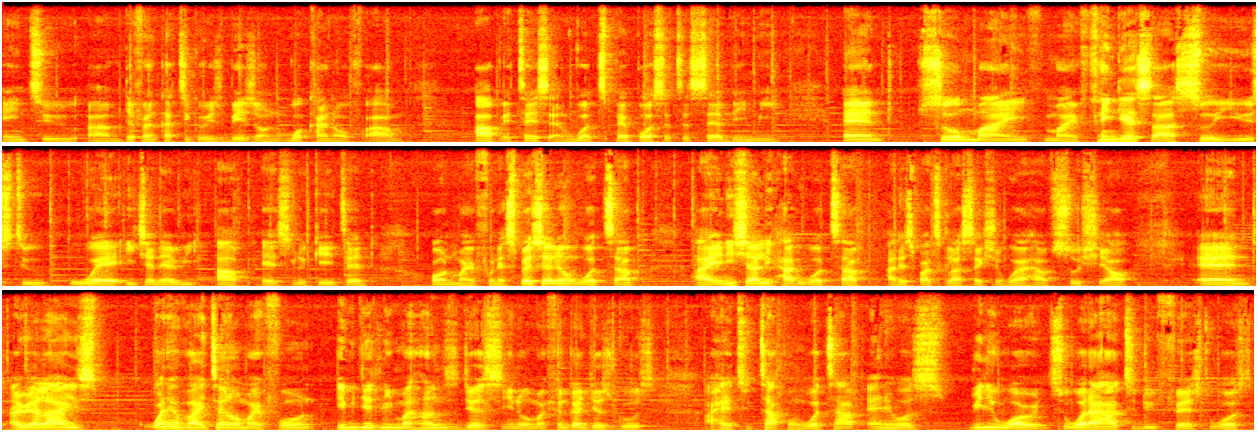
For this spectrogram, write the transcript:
into um, different categories based on what kind of um, app it is and what purpose it is serving me and so my my fingers are so used to where each and every app is located on my phone especially on whatsapp. I initially had whatsapp at this particular section where i have social. And i realized whenever i turn on my phone immediately my hands just you know my finger just goes i had to tap on whatsapp and it was really worried so what i had to do first was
